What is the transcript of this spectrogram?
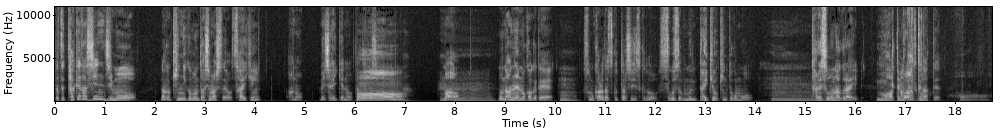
だって武田真治も、なんか筋肉本出しましたよ、最近。あの、めちゃイケの武田真治。まあもう何年もかけて、うん。その体作ったらしいですけど、すごいですよ。む大胸筋とかもうーん。垂れそうなぐらい、うわーってなったんですか？ってなって、はあ。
